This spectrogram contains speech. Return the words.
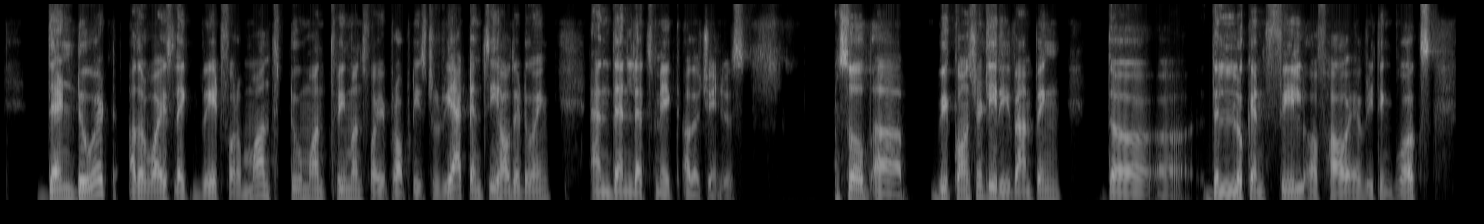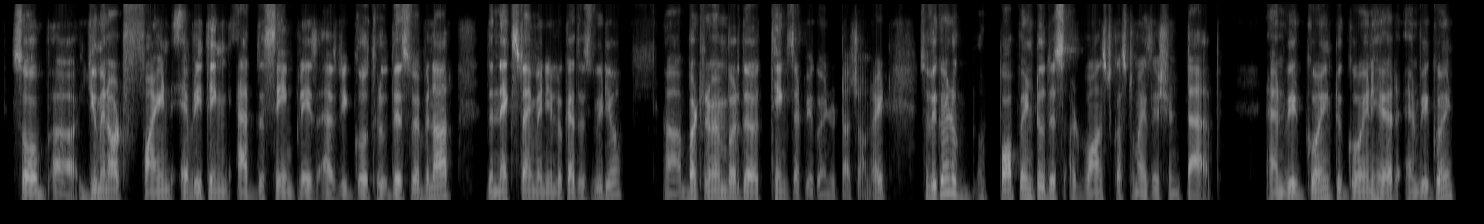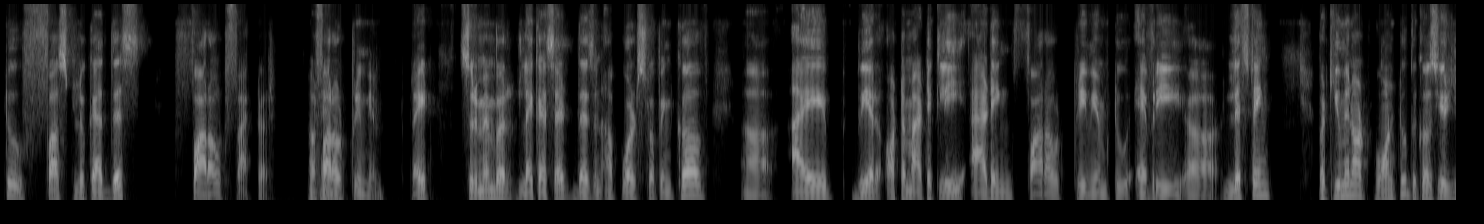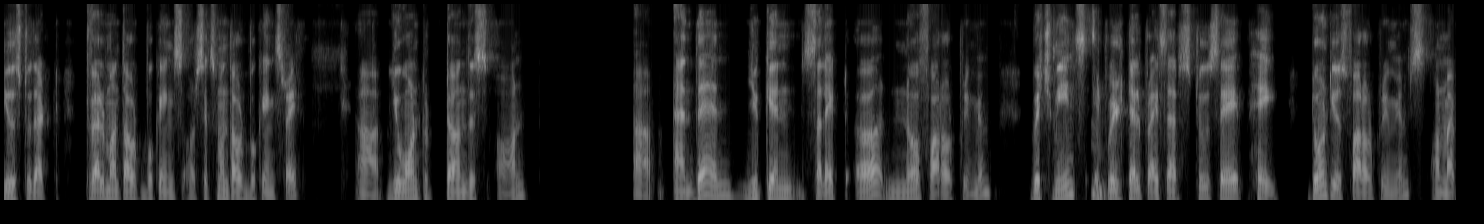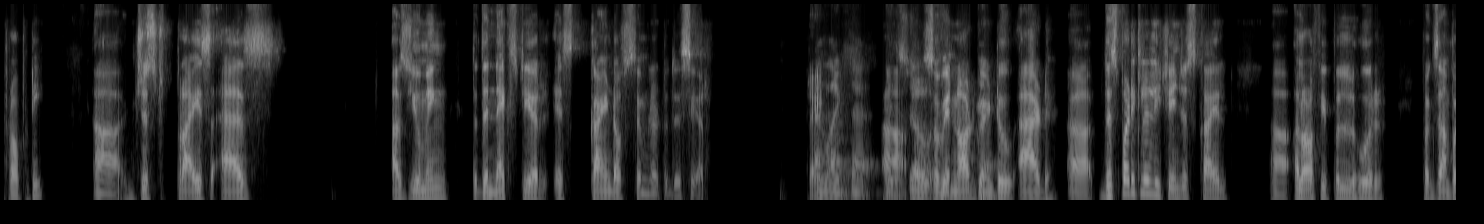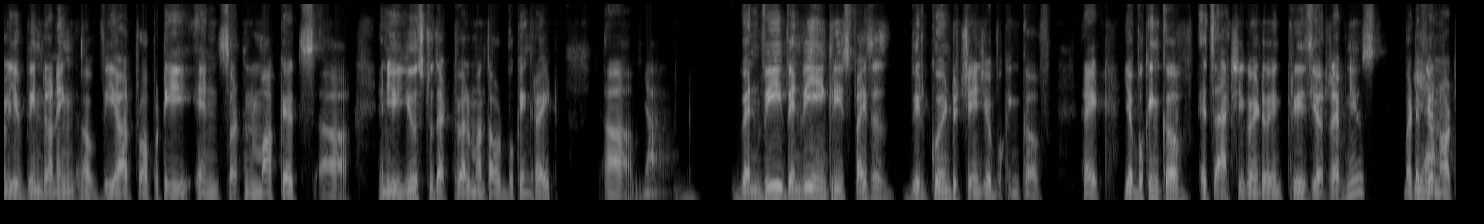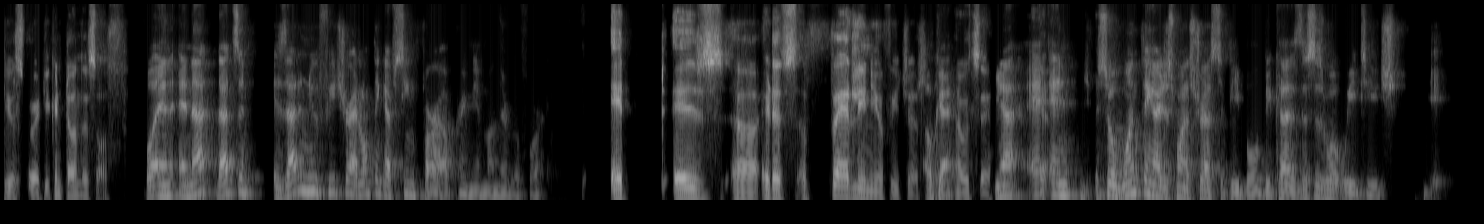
then do it. Otherwise, like wait for a month, two months, three months for your properties to react and see how they're doing. And then let's make other changes so uh, we're constantly revamping the uh, the look and feel of how everything works. So uh, you may not find everything at the same place as we go through this webinar the next time when you look at this video uh, but remember the things that we're going to touch on right? So we're going to pop into this advanced customization tab and we're going to go in here and we're going to first look at this far out factor or okay. far out premium right so remember like i said there's an upward sloping curve uh, i we are automatically adding far out premium to every uh, listing, but you may not want to because you're used to that 12 month out bookings or six month out bookings, right? Uh, you want to turn this on. Uh, and then you can select a no far out premium, which means it hmm. will tell price labs to say, hey, don't use far out premiums on my property. uh, just price as assuming that the next year is kind of similar to this year. Right? I like that. Uh, so, so we're not going to add, uh, this particularly changes, Kyle. Uh, a lot of people who are, for example, you've been running a VR property in certain markets uh, and you're used to that 12 month out booking, right? Um, yeah. When we when we increase prices, we're going to change your booking curve, right? Your booking curve, it's actually going to increase your revenues, but if yeah. you're not used to it, you can turn this off. Well, and and that that's an is that a new feature? I don't think I've seen far out premium on there before. It is uh, it is a fairly new feature. Okay, I would say. Yeah, and, yeah. and so one thing I just want to stress to people because this is what we teach.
